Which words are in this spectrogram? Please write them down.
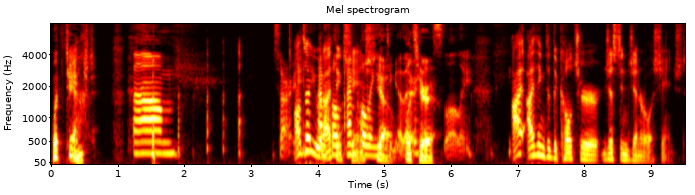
What's changed? Um. Sorry. I'll tell you what I'm I pull- think's I'm pulling Yeah, it together. let's hear it. slowly. I, I think that the culture just in general has changed.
